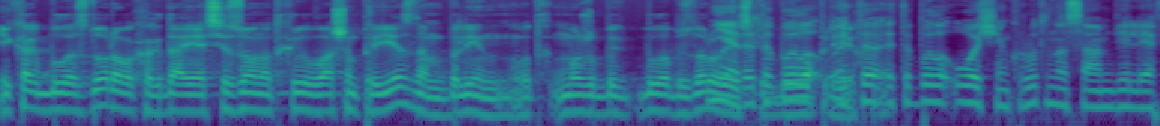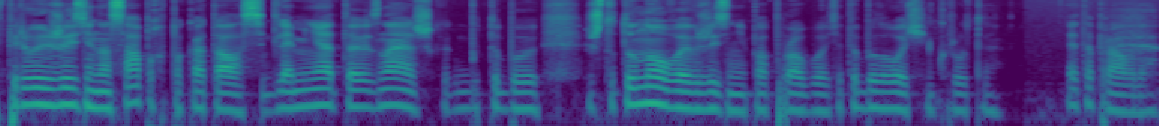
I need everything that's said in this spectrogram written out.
и как было здорово, когда я сезон открыл вашим приездом, блин, вот, может быть, было бы здорово, Нет, если это бы было, это, это было очень круто на самом деле. Я впервые в жизни на сапах покатался. Для меня это, знаешь, как будто бы что-то новое в жизни попробовать. Это было очень круто. Это правда.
